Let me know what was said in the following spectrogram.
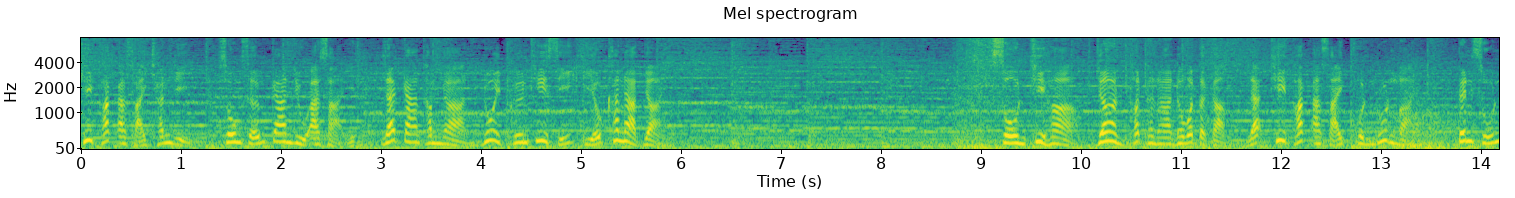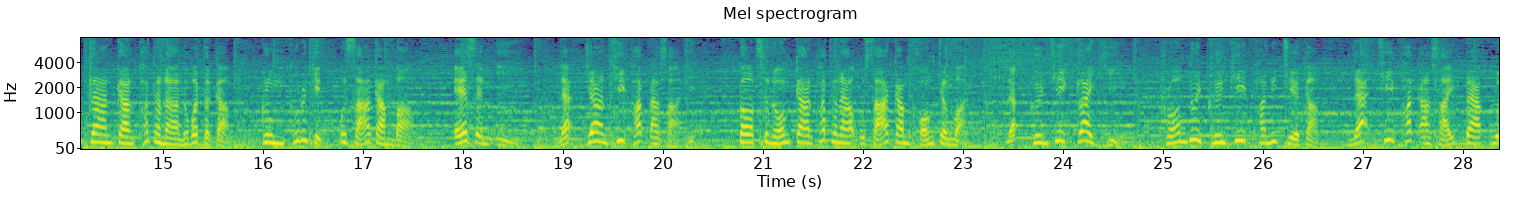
ที่พักอาศัยชั้นดี ส่งเสริมการอยู่อาศัย และการทำงานด้วยพื้นที่สีเขียวขนาดใหญ่ โซนที่ 5 ย่านพัฒนานวัตกรรม และที่พักอาศัยคนรุ่นใหม่ เป็นศูนย์กลางการพัฒนานวัตกรรม กลุ่มธุรกิจอุตสาหกรรมเบา SME และย่านที่พักอาศัย ตอบสนองการพัฒนาอุตสาหกรรมของจังหวัด และพื้นที่ใกล้เคียงพร้อมด้วยพื้นที่พาณิชยกรรม และที่พักอาศัยแบบโล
